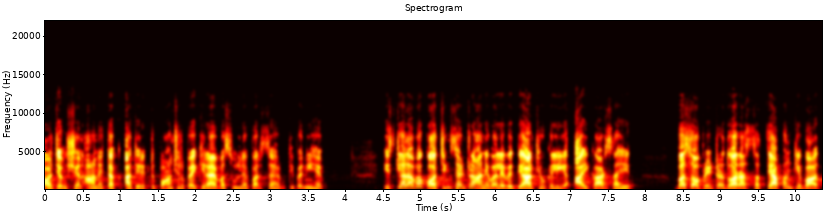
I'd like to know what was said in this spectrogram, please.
और जंक्शन आने तक अतिरिक्त पाँच रुपए किराया वसूलने पर सहमति बनी है। इसके अलावा कोचिंग सेंटर आने वाले विद्यार्थियों के लिए आई कार्ड सहित बस ऑपरेटर द्वारा सत्यापन के बाद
